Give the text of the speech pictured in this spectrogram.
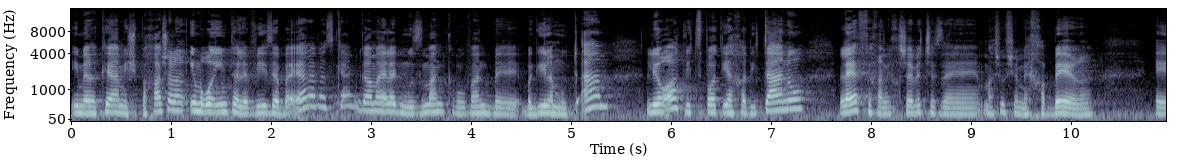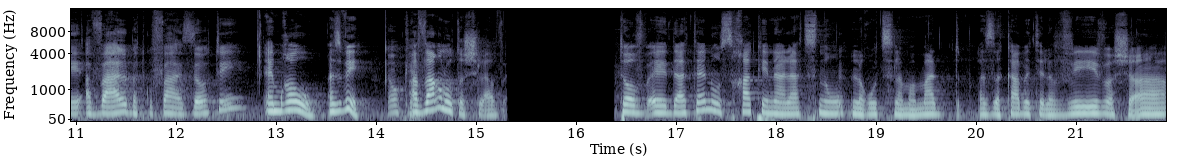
עם ערכי המשפחה שלנו. אם רואים טלוויזיה בערב, אז כן, גם הילד מוזמן כמובן בגיל המותאם, לראות, לצפות יחד איתנו. להפך, אני חושבת שזה משהו שמחבר. אה, אבל בתקופה הזאתי, הם ראו, עזבי, אוקיי. עברנו את השלב. טוב, אה, דעתנו הוסחה כי נאלצנו לרוץ לממ"ד אזעקה בתל אביב, השעה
